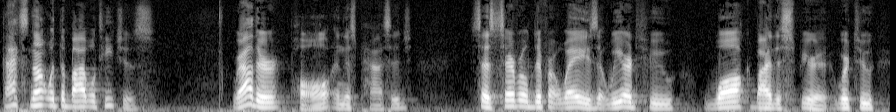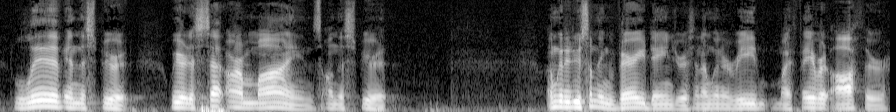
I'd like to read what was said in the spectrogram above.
That's not what the Bible teaches. Rather, Paul, in this passage, says several different ways that we are to walk by the Spirit. We're to live in the Spirit. We are to set our minds on the Spirit. I'm going to do something very dangerous, and I'm going to read my favorite author,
